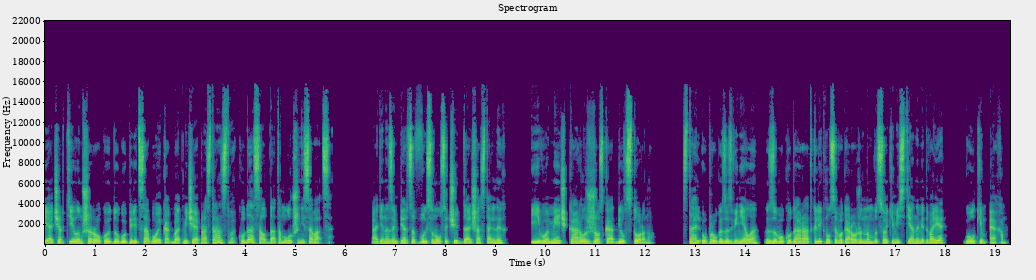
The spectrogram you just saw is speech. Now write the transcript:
и очертил им широкую дугу перед собой, как бы отмечая пространство, куда солдатам лучше не соваться. Один из имперцев высунулся чуть дальше остальных, и его меч Карл жестко отбил в сторону. Сталь упруго зазвенела, звук удара откликнулся в огороженном высокими стенами дворе гулким эхом.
